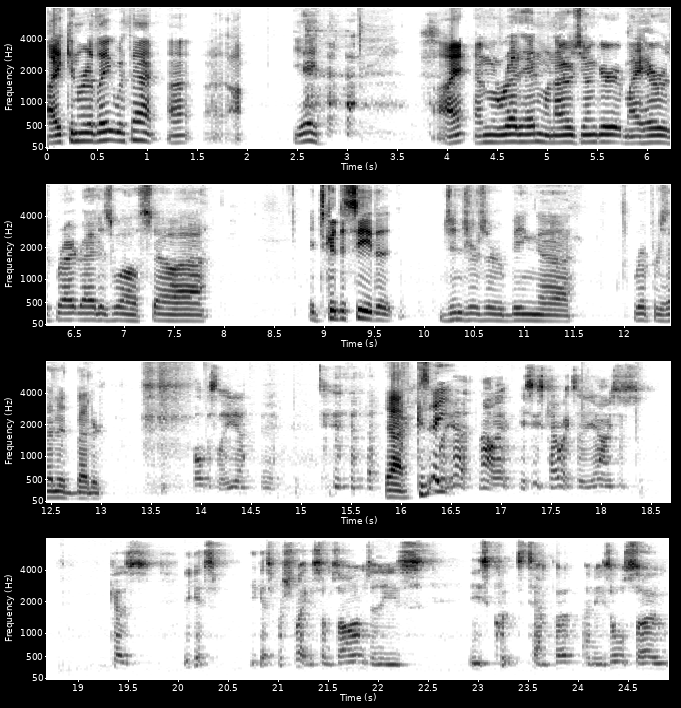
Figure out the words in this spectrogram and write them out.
I can relate with that. Uh, uh, yay. I am a redhead. When I was younger, my hair was bright red as well. So uh, it's good to see that gingers are being uh, represented better. Obviously, yeah. yeah. Yeah, because yeah, no, it's his character. You know, it's just because he gets he gets frustrated sometimes, and he's he's quick to temper, and he's also.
